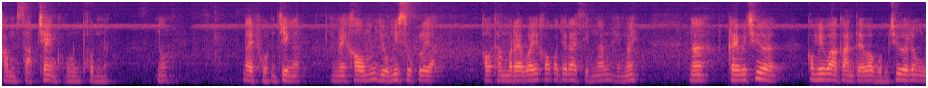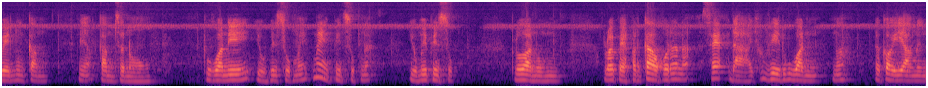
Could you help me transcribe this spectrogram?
คำสาปแช่งของลุงพลนะเนาะได้ผลจริงอะ่ะเห็นไมเขาอยู่ไม่สุขเลยอะ เขาทำอะไรไว้เขาก็จะได้สิ่งนั้นเห็นไหมนะใครไม่เชื่อก็ไม่ว่ากันแต่ว่าผมเชื่อเรื่องเวรเรื่องกรรมเนี่ยกรรมสนอง ทุกวันนี้อยู่เป็นสุขไหมไม่เป็นสุขนะ อยู่ไม่เป็นสุข เพราะว่าหนุ่มร้อยแปดพันเก้าคนนั้นนะแซะด่าทุกวีทุกวันเนาะแล้วก็อีกอย่างหนึ่ง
